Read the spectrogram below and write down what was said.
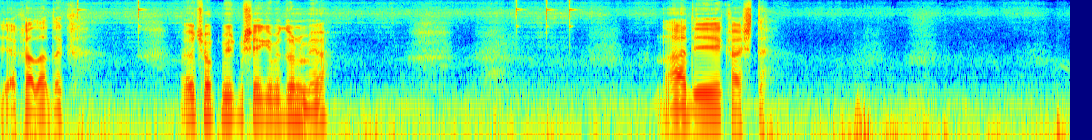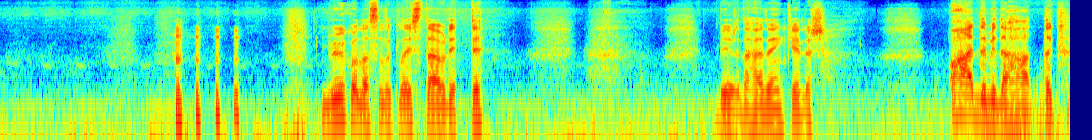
Yakaladık. Öyle çok büyük bir şey gibi durmuyor. Hadi kaçtı. büyük olasılıkla istavritti. Bir daha denk gelir. Hadi bir daha attık.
